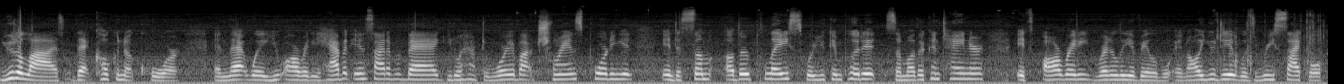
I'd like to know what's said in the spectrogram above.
utilize that coconut coir and that way you already have it inside of a bag. You don't have to worry about transporting it into some other place where you can put it, some other container. It's already readily available and all you did was recycle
